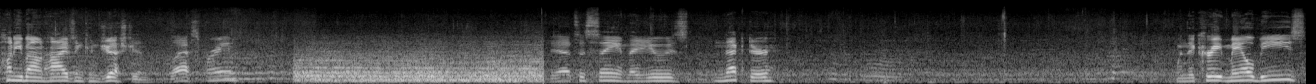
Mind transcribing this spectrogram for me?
honey-bound hives and congestion. Last frame. Yeah, it's the same. They use nectar. When they create male bees,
